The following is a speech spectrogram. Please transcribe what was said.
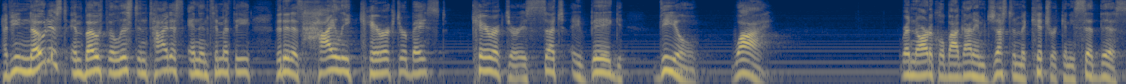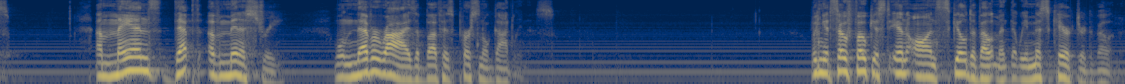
Have you noticed in both the list in Titus and in Timothy that it is highly character based? Character is such a big deal. Why? read an article by a guy named Justin McKittrick, and he said this A man's depth of ministry will never rise above his personal godliness. We can get so focused in on skill development that we miss character development.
